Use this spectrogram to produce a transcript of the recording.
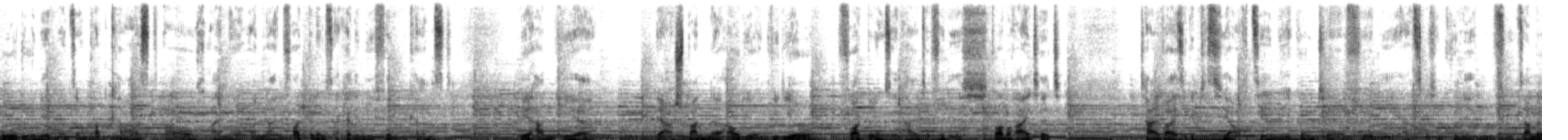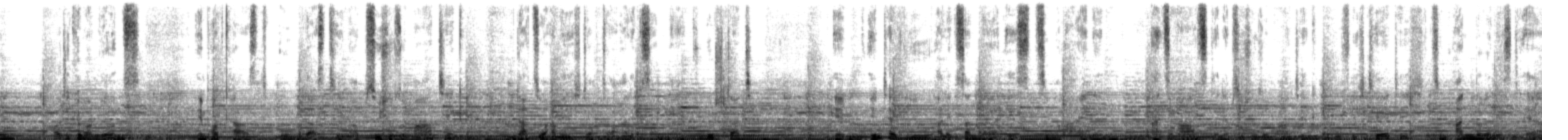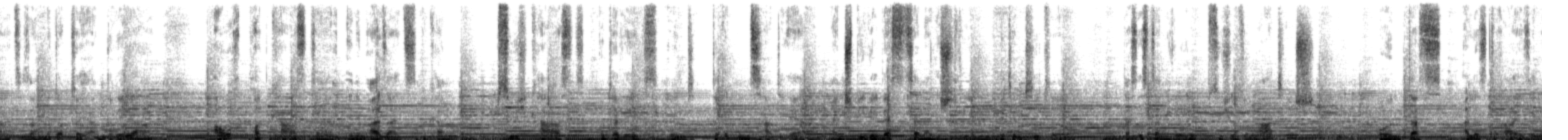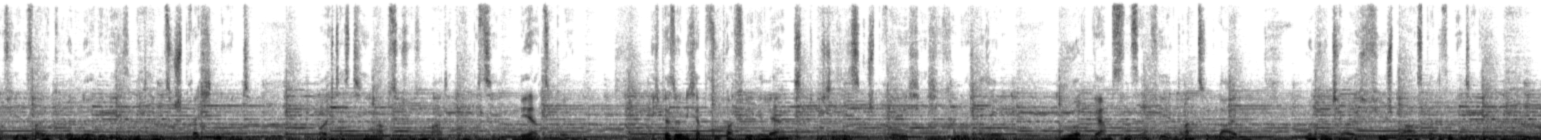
wo du neben unserem Podcast auch eine Online-Fortbildungsakademie finden kannst. Wir haben hier ja, spannende Audio- und Video-Fortbildungsinhalte für dich vorbereitet. Teilweise gibt es hier auch CME-Punkte für die ärztlichen Kollegen zu sammeln. Heute kümmern wir uns im Podcast um das Thema Psychosomatik. Und dazu habe ich Dr. Alexander Kugelstadt im Interview. Alexander ist zum einen als Arzt in der Psychosomatik beruflich tätig, zum anderen ist er zusammen mit Dr. Jan Dreher auch Podcaster in dem allseits bekannten Psychcast unterwegs und drittens hat er einen Spiegel-Bestseller geschrieben mit dem Titel Das ist dann wohl psychosomatisch und das alles drei sind auf jeden Fall Gründe gewesen, mit ihm zu sprechen und euch das Thema Psychosomatik ein bisschen näher zu bringen. Ich persönlich habe super viel gelernt durch dieses Gespräch. Ich kann euch also nur wärmstens empfehlen, dran zu bleiben und wünsche euch viel Spaß bei diesem Interview.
